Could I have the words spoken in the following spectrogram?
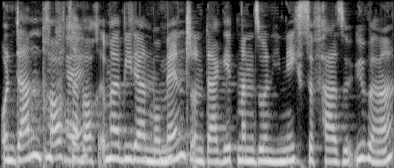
Und dann braucht es okay. aber auch immer wieder einen mhm. Moment, und da geht man so in die nächste Phase über,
